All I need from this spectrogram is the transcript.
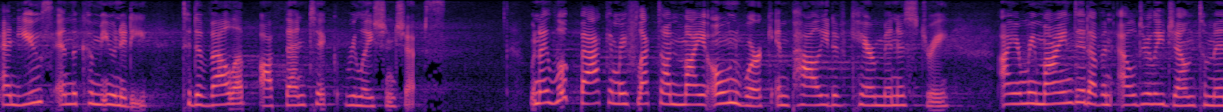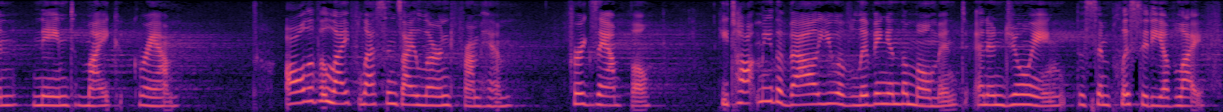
and youth in the community to develop authentic relationships. When I look back and reflect on my own work in palliative care ministry, I am reminded of an elderly gentleman named Mike Graham. All of the life lessons I learned from him. For example, he taught me the value of living in the moment and enjoying the simplicity of life,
